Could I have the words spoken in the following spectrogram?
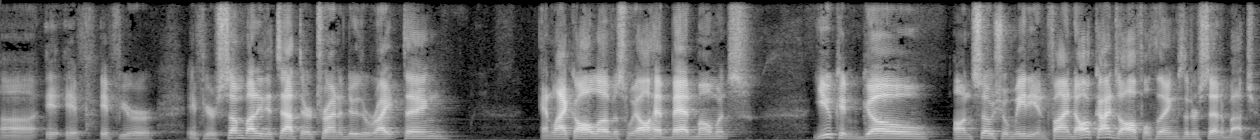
uh, if, if, you're, if you're somebody that's out there trying to do the right thing, and like all of us, we all have bad moments you can go on social media and find all kinds of awful things that are said about you.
